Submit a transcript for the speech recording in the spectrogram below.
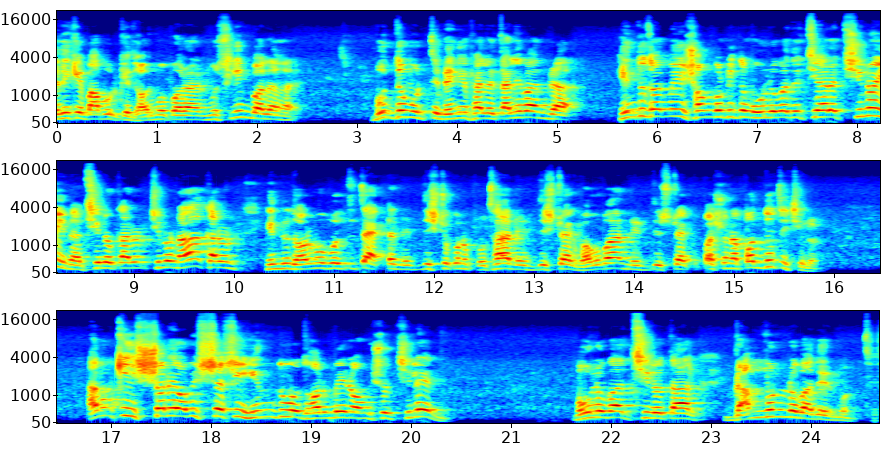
এদিকে বাবুরকে ধর্মপরায়ণ মুসলিম বলা হয়। বুদ্ধ মূর্তি ভেঙে ফেলে তালিবানরা হিন্দু ধর্মে এই সংগঠিত মৌলবাদের চেহারা ছিলই না, ছিল কারণ ছিল না, কারণ হিন্দু ধর্ম বলতে তো একটা নির্দিষ্ট কোনো প্রথা, নির্দিষ্ট এক ভগবান, নির্দিষ্ট এক উপাসনা পদ্ধতি ছিল না। এমনকি ঈশ্বরে অবিশ্বাসী হিন্দু ও ধর্মের অংশ ছিলেন। মৌলবাদ ছিল তার ব্রাহ্মণ্যবাদের মধ্যে,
